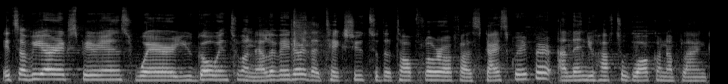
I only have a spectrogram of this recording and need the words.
It's a VR experience where you go into an elevator that takes you to the top floor of a skyscraper, and then you have to walk on a plank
